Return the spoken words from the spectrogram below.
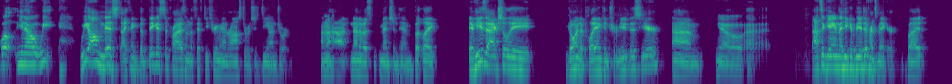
Well, you know, we we all missed, I think, the biggest surprise on the 53 man roster, which is Dion Jordan. I don't know hmm. how none of us mentioned him, but like if he's actually going to play and contribute this year, um, you know, uh, that's a game that he could be a difference maker. But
